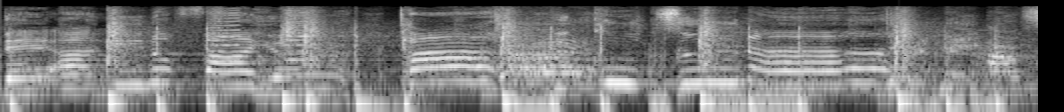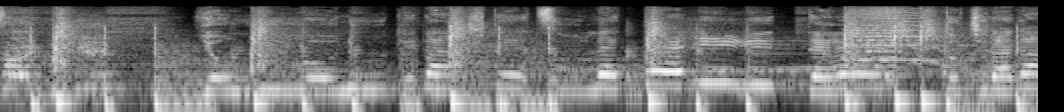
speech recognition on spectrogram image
出会いのファイヤー。退屈な。夜を抜け出して連れて行って。どちらが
